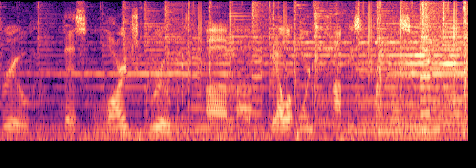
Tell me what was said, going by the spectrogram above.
through this large group of uh, yellow orange poppies in front of us.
